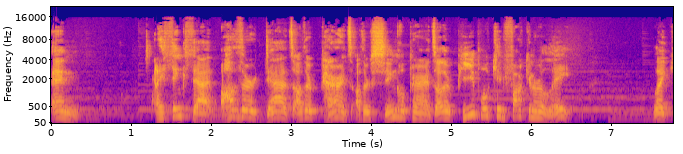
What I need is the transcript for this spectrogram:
And I think that other dads, other parents, other single parents, other people can fucking relate. Like,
